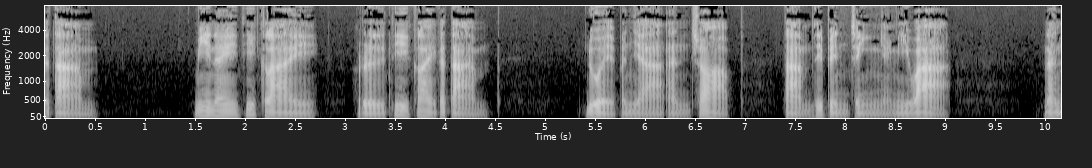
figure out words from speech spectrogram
ก็ตาม มีในที่ไกลหรือที่ใกล้ก็ตาม ด้วยปัญญาอันชอบตามที่เป็นจริงอย่างนี้ว่า นั่น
